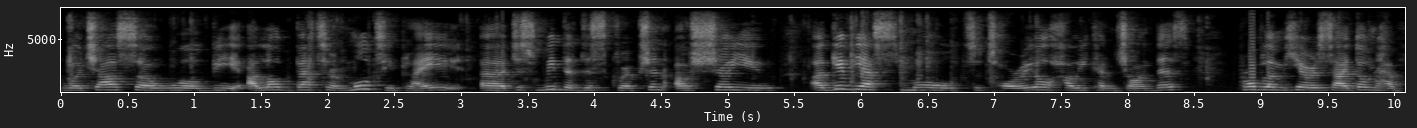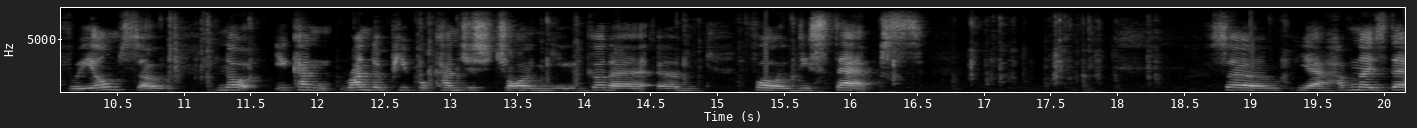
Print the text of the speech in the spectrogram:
which also will be a lot better multiplayer uh, just read the description. I'll show you I'll give you a small tutorial how you can join this problem here is I don't have realm, so no, you can random people can just join. You gotta um, follow these steps. So yeah, have a nice day.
